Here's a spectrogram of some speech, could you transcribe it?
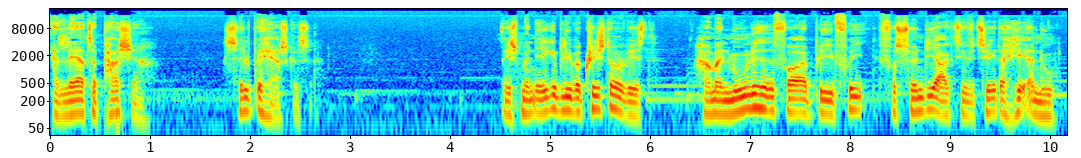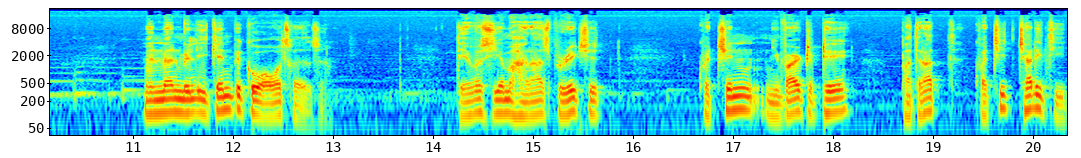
At lære tapasya, selvbeherskelse. Hvis man ikke bliver kristnebevidst, har man mulighed for at blive fri for syndige aktiviteter her og nu. Men man vil igen begå overtrædelser. Derfor siger Maharaj Pariksit, Kvachin nivartate padrat kvachit chariti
